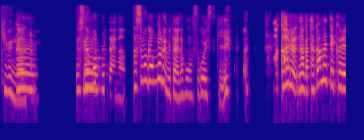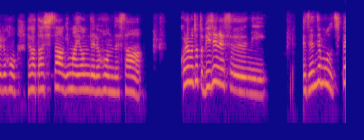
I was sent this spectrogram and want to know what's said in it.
気分が上がる。よし、頑張るみたいな。私も頑張るみたいな本すごい好き。わかる。なんか高めてくれる本。え、私さ、今読んでる本でさ、これもちょっとビジネスに、え、全然もうスペ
